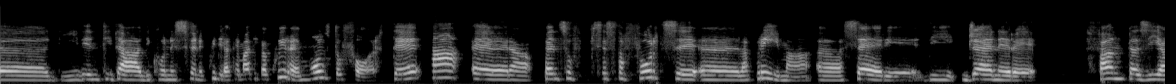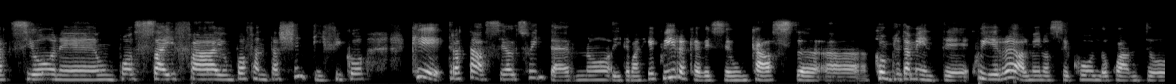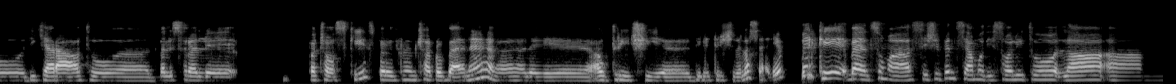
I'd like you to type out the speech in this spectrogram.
di identità, di connessione, quindi la tematica queer è molto forte, ma era, penso sia stata forse la prima uh, serie di genere fantasy, azione, un po' sci-fi, un po' fantascientifico, che trattasse al suo interno di tematiche queer, che avesse un cast uh, completamente queer, almeno secondo quanto dichiarato uh, dalle sorelle Wachowski, spero di pronunciarlo bene, eh, le autrici e direttrici della serie, perché, beh, insomma, se ci pensiamo, di solito la... I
